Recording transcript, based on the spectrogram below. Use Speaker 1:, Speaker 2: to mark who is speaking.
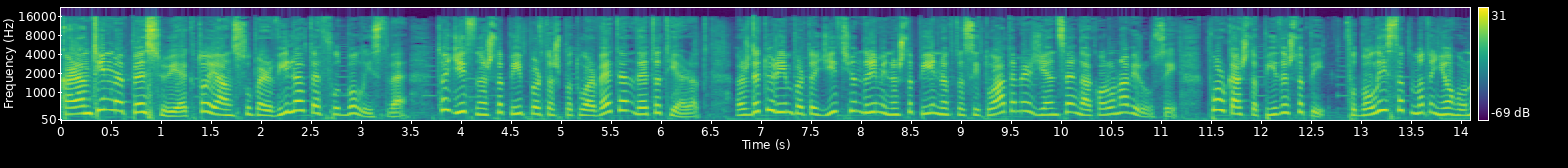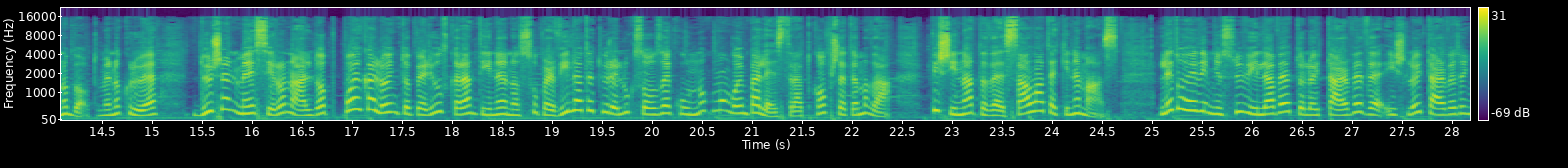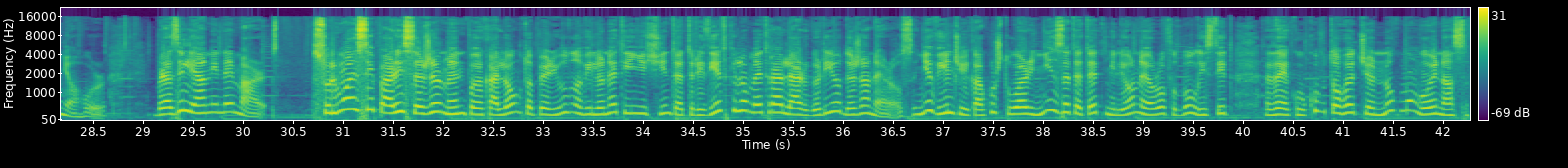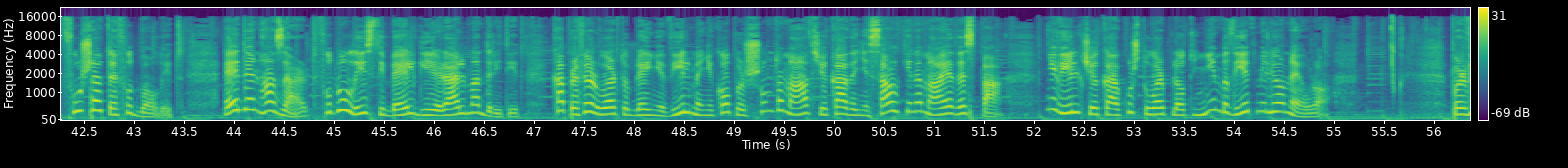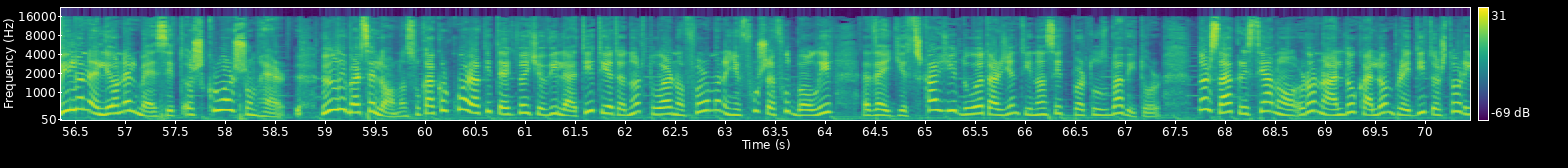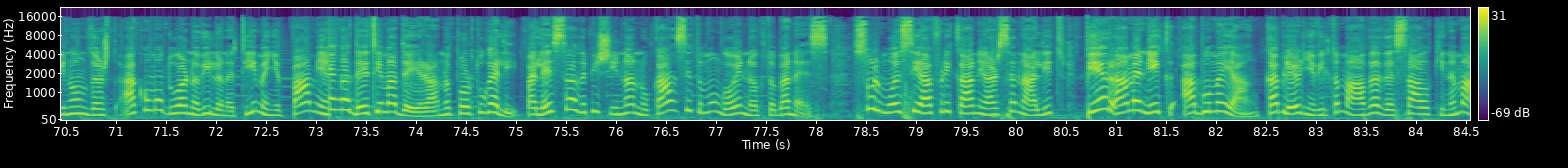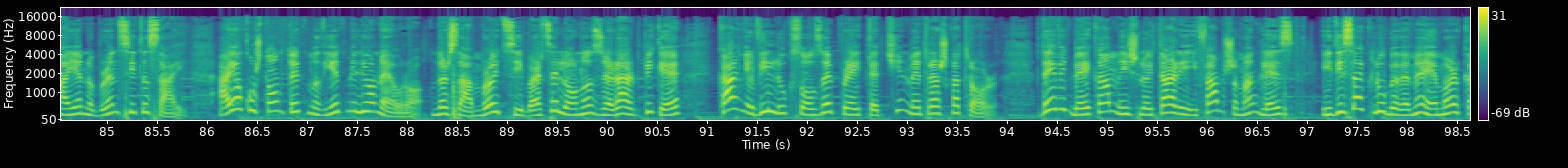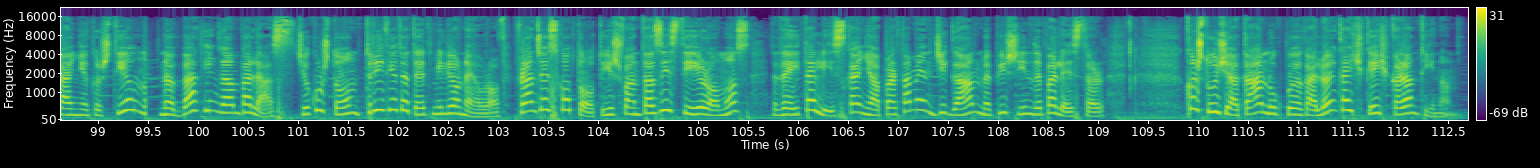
Speaker 1: Karantinë me pesë yje, këto janë super vilat e futbollistëve. Të gjithë në shtëpi për të shpëtuar veten dhe të tjerët. Është detyrim për të gjithë qëndrimi në shtëpi në këtë situatë emergjence nga koronavirusi, por ka shtëpi dhe shtëpi. Futbollistët më të njohur në botë me në krye dyshen Messi Ronaldo po e kalojnë këtë periudhë karantine në super vilat e tyre luksoze ku nuk mungojnë palestrat, kopshtet e mëdha, pishinat dhe sallat e kinemasë. Le t'u hedhim një sy vilave të lojtarëve dhe ish-lojtarëve të njohur. Braziliani Neymar. Sulmuesi i Paris Saint-Germain po e kalon këtë periudhë në vilën e tij njëqind e tridhjetë kilometra larg Rio de Janeiros, një vilë që i ka kushtuar njëzet e tetë milionë euro futbollistit dhe ku kuptohet që nuk mungojnë as fushat e futbollit. Eden Hazard, futbollisti belg i Real Madridit, ka preferuar të blejë një vilë me një kopsht shumë të madh që ka dhe një sallë kinemaje dhe spa, një vilë që ka kushtuar plot njëmbëdhjetë milionë euro. Për vilën e Lionel Messit është shkruar shumë herë. Ylli i Barcelonës u ka kërkuar arkitektëve që vila e tij të jetë e ndërtuar në formën e një fushe futbolli dhe gjithçka që i duhet argjentinasit për t'u zbavitur. Ndërsa Cristiano Ronaldo ka lënë prej ditësh Torinon dhe është akomoduar në vilën e tij me një pamje nga deti Madeira në Portugali. Palestra dhe pishina nuk kanë si të mungojnë në këtë banesë. Sulmuesi afrikan i Arsenalit, Pierre-Emerick Aubameyang ka blerë një vilë të madhe dhe sallë kinemaje në brendësi të saj. Ajo kushton tetëmbëdhjetë milionë euro, ndërsa mbrojtësi i Barcelonës, Gerard Pique, ka një vilë luksoze prej tetëqind metrash katrorë. David Beckham, ish-lojtari i famshëm anglez, I disa klubeve me emër ka një kështjellë në Buckingham Palace, që kushton tridhjetë e tetë milionë euro. Francesco Totti, ish-fantazisti i Romës dhe Italisë, ka një apartament gjigant me pishinë dhe palestër. Kështu që ata nuk po e kalojnë kaq keq karantinën.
